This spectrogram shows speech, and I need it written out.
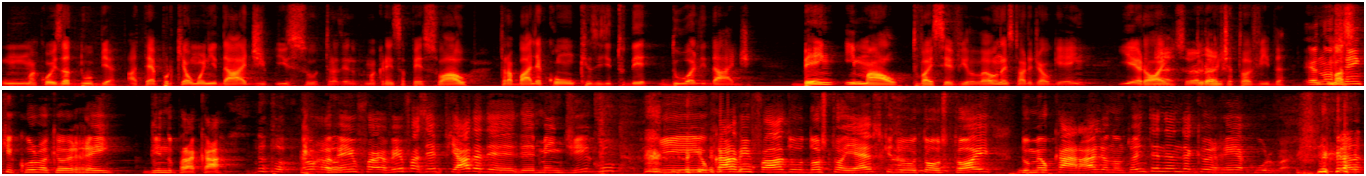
uma coisa dúbia. Até porque a humanidade, isso trazendo para uma crença pessoal, trabalha com o quesito de dualidade. Bem e mal. Tu vai ser vilão na história de alguém e herói É, é durante a tua vida. Eu não Mas- sei em que curva que eu errei vindo pra cá. Porra, eu venho, eu venho fazer piada de, de mendigo e o cara vem falar do Dostoiévski, do Tolstói, do meu caralho. Eu não tô entendendo onde é que eu errei a curva. Cara,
